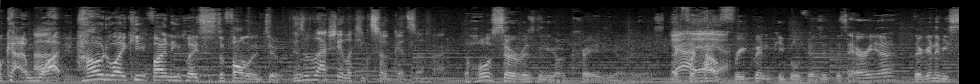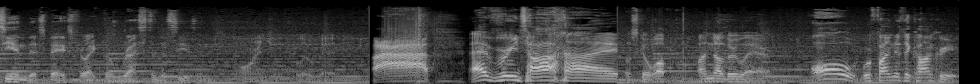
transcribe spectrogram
okay, why? How do I keep finding places to fall into? This is actually looking so good so far. The whole server is gonna go crazy over this. Like Yeah, for yeah, how yeah. frequent people visit this area, they're gonna be seeing this base for like the rest of the season. Orange and blue bit. Ah! Every time! Let's go up another layer. Oh, we're finding the concrete.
